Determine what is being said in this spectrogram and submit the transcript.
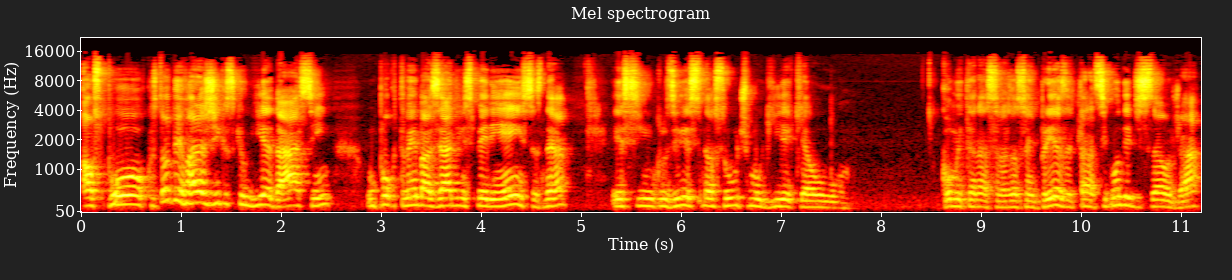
aos poucos. Então tem várias dicas que o guia dá, assim, um pouco também baseado em experiências, né? Esse, inclusive, esse nosso último guia, que é o Como Internacionalizar Sua Empresa, está na segunda edição já.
